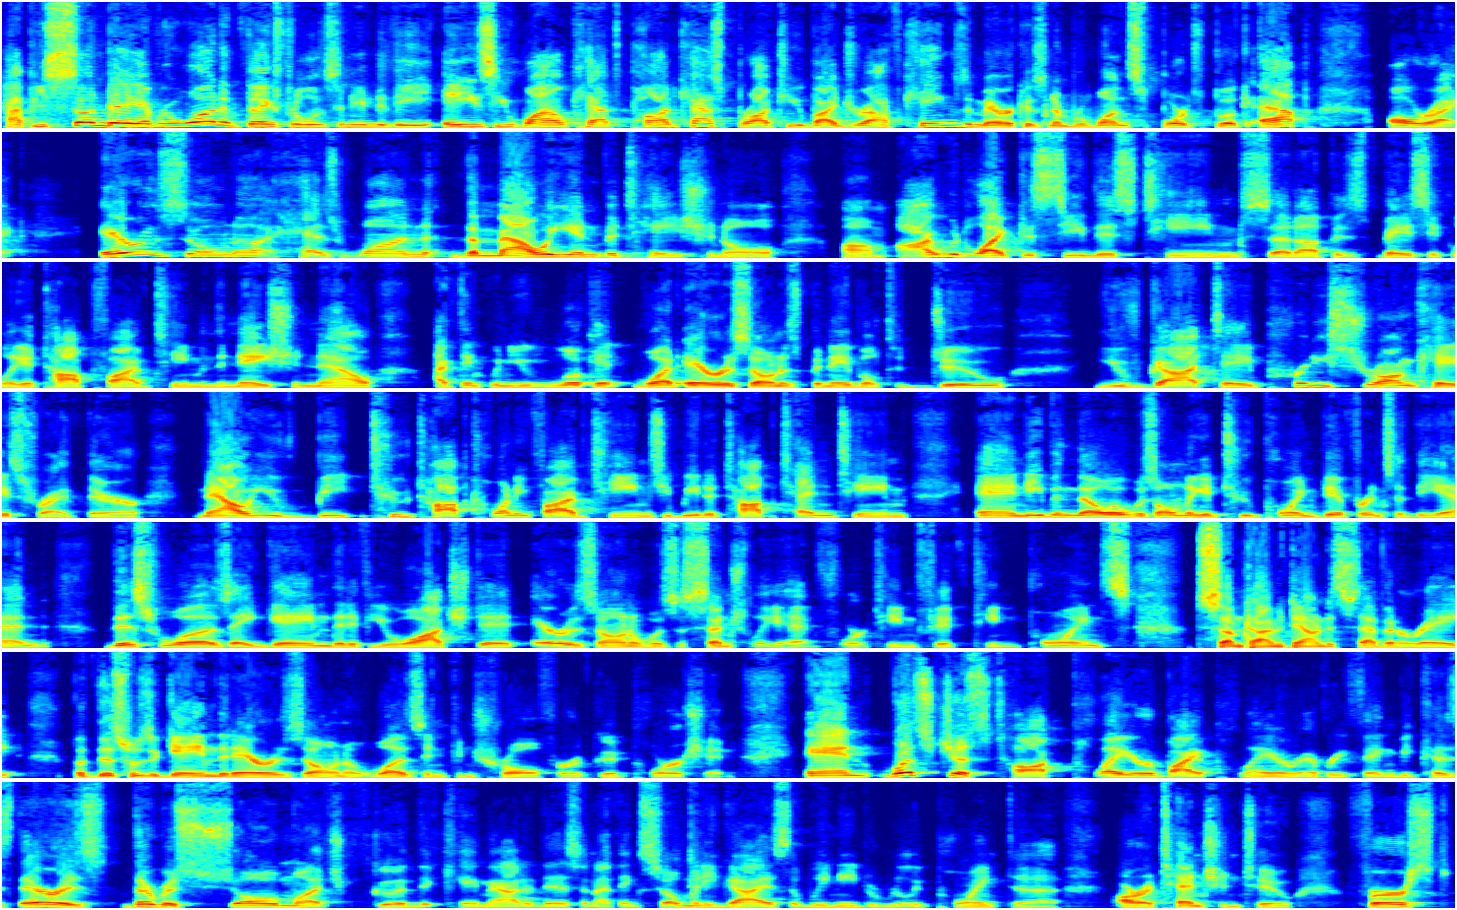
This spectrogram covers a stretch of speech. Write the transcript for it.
Happy Sunday, everyone, and thanks for listening to the AZ Wildcats podcast brought to you by DraftKings, America's number one sportsbook app. All right. Arizona has won the Maui Invitational. Um, I would like to see this team set up as basically a top five team in the nation now. I think when you look at what Arizona's been able to do, you've got a pretty strong case right there. Now you've beat two top 25 teams, you beat a top 10 team, and even though it was only a two point difference at the end, this was a game that if you watched it, Arizona was essentially ahead 14, 15 points, sometimes down to seven or eight. But this was a game that Arizona was in control for a good portion. And let's just talk player by player, everything, because there is there was so much good that came out of this. And I think so many guys that we need to really point uh, our attention to. First,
